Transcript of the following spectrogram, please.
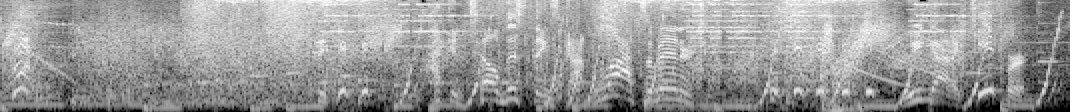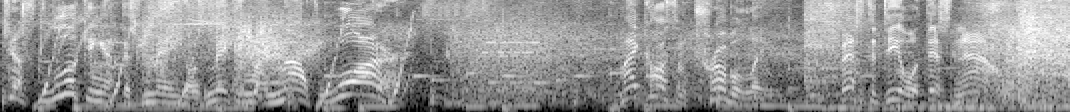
I can tell this thing's got lots of energy. we got a keeper. Just looking at this mango's making my mouth water. Might cause some trouble later. Best to deal with this now.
